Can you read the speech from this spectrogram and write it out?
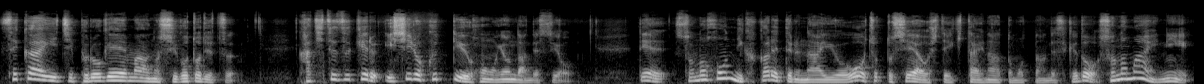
世界一プロゲーマーの仕事術、勝ち続ける意志力っていう本を読んだんですよ。で、その本に書かれてる内容をちょっとシェアをしていきたいなと思ったんですけど、その前に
